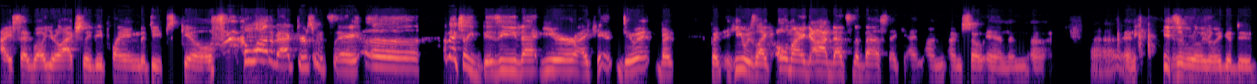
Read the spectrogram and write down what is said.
I said, well, you'll actually be playing the Deep's gills. a lot of actors would say, uh, I'm actually busy that year. I can't do it. But but he was like, oh my God, that's the best. I, am I'm, I'm so in. And, uh, uh, and he's a really, really good dude.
